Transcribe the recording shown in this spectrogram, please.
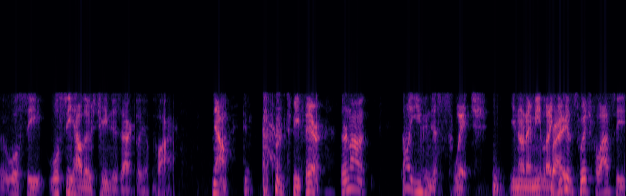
we'll see. We'll see how those changes actually apply. Now, to, to be fair, they're not. It's not like you can just switch. You know what I mean? Like Right. you can switch philosophy.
